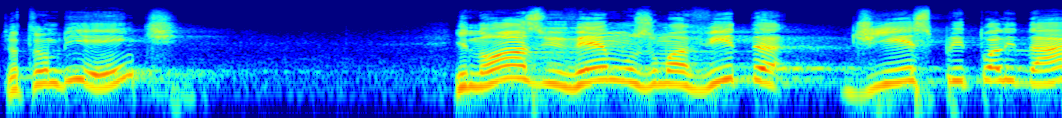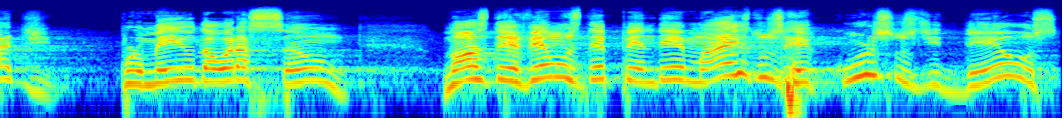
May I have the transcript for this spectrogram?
de outro ambiente. E nós vivemos uma vida de espiritualidade por meio da oração. Nós devemos depender mais dos recursos de Deus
